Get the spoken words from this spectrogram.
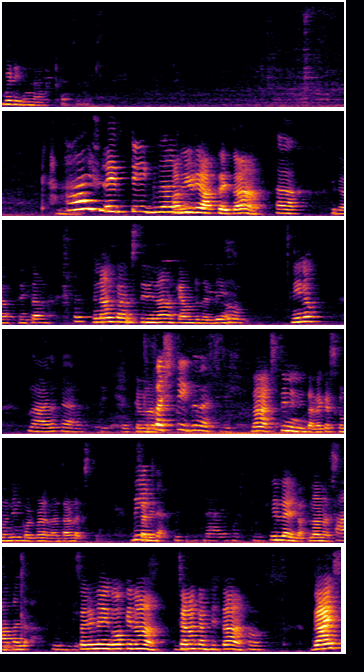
ಬಿಡಿ ನಾನು ಕಟ್ಕೊಂತೀನಿ. ಇಡೀ ಆಗ್ತೈತಾ ಹಾ. ಇಡೀ ಆಗ್ತೈತಾ ನಾನು ಕಾಣಿಸ್ತಿದ್ದೀನಾ ಕ್ಯಾಮ್ರದಲ್ಲಿ? ನೀನು? ನಾನು ಹಚ್ತೀನಿ ನೀನು ತಲೆ ಕೆಡ್ಸ್ಕೊಂಡು ನೀನು ಕೊಡ್ಬೇಡ ನಾನು ತಗೊಂಡು ಹಚ್ತೀನಿ. ಇಲ್ಲ ಇಲ್ಲ ನಾನು ಅಷ್ಟೇ. ಸರಿನಾ ಈಗ ಓಕೆನಾ? ಚೆನ್ನಾಗಿ ಕಾಣ್ತಿತ್ತಾ. ಗಾಯ್ಸ್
